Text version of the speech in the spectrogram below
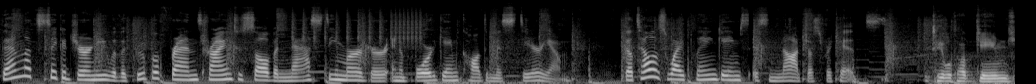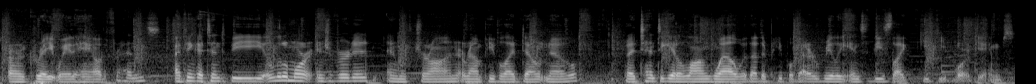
Then let's take a journey with a group of friends trying to solve a nasty murder in a board game called Mysterium. They'll tell us why playing games is not just for kids. Tabletop games are a great way to hang out with friends. I think I tend to be a little more introverted and withdrawn around people I don't know, but I tend to get along well with other people that are really into these like geeky board games.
